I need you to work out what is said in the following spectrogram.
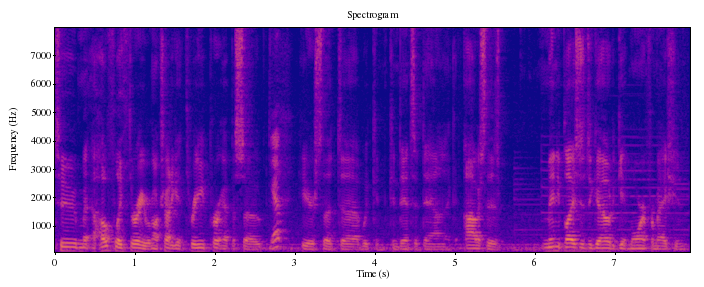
two, hopefully three. We're going to try to get three per episode Yep. here so that uh, we can condense it down. Obviously, there's many places to go to get more information,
